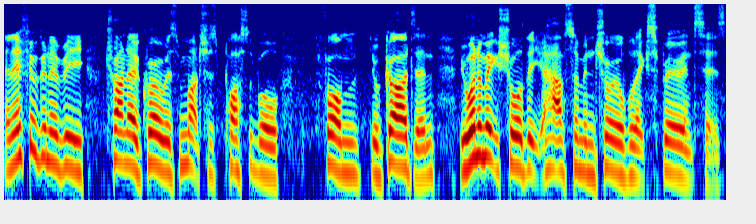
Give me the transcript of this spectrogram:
And if you're going to be trying to grow as much as possible from your garden, you want to make sure that you have some enjoyable experiences.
